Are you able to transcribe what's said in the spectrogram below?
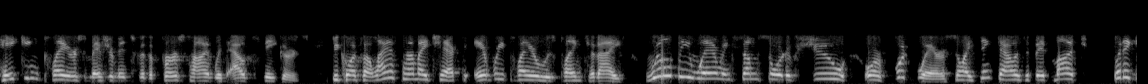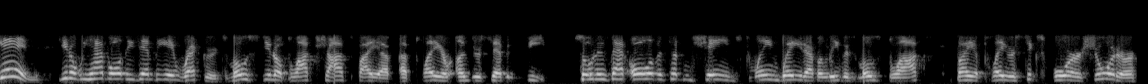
taking players' measurements for the first time without sneakers. Because the last time I checked, every player who's playing tonight will be wearing some sort of shoe or footwear. So I think that was a bit much. But again, you know, we have all these NBA records, most, you know, block shots by a, a player under seven feet. So does that all of a sudden change? Dwyane Wade, I believe, is most blocks by a player six four or shorter.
